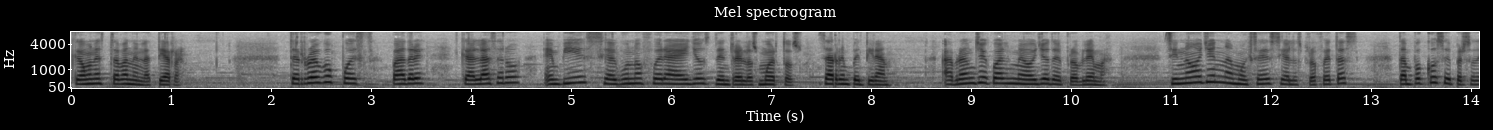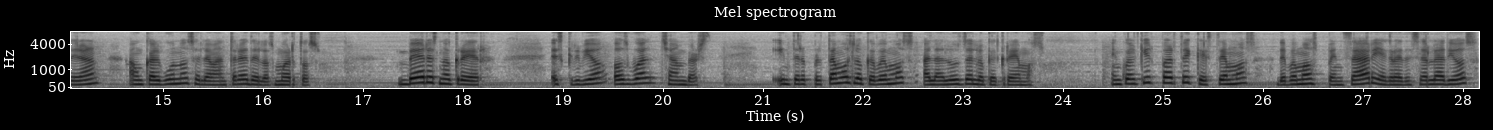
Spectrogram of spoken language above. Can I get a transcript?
que aún estaban en la tierra. Te ruego, pues, Padre, que a Lázaro envíes si alguno fuera a ellos de entre los muertos. Se arrepentirán. Abraham llegó al meollo del problema. Si no oyen a Moisés y a los profetas, tampoco se persuadirán, aunque alguno se levantare de los muertos. Ver es no creer, escribió Oswald Chambers. Interpretamos lo que vemos a la luz de lo que creemos. En cualquier parte que estemos, debemos pensar y agradecerle a Dios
